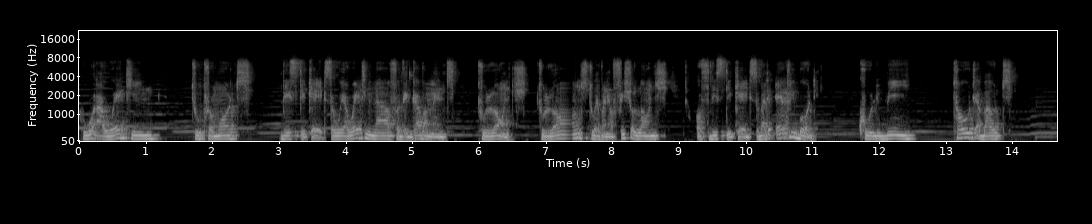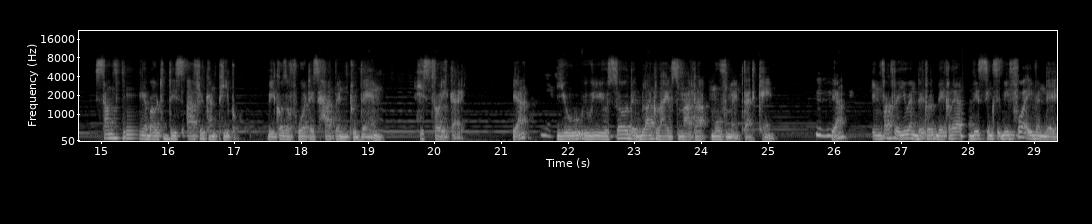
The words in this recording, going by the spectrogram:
who are working to promote this decade. So we are waiting now for the government to launch, to launch, to have an official launch of this decade so that everybody could be taught about something about these African people because of what has happened to them historically. Yeah? yeah. You you saw the Black Lives Matter movement that came. Mm-hmm. Yeah. In fact, the UN declared these things before even the,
